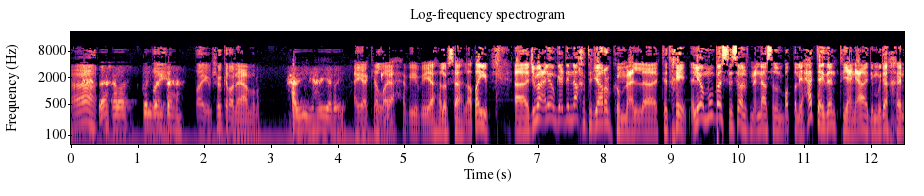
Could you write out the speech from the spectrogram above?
آه. لا خلاص كل ده انتهى. طيب طيب شكرا يا عمرو. حبيبي حبيبي حياك الله يا حبيبي يا هلا وسهلا. طيب آه جماعة اليوم قاعدين ناخذ تجاربكم مع التدخين. اليوم مو بس نسولف مع الناس المبطلين حتى إذا أنت يعني عادي مدخن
